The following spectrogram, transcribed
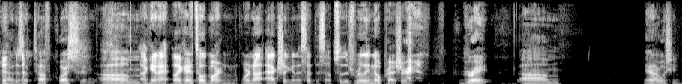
that is a tough question. Um, again, I, like I told Martin, we're not actually going to set this up, so there's really no pressure. great. Um, man, I wish you'd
